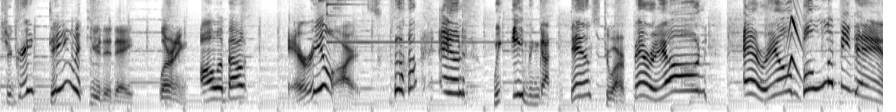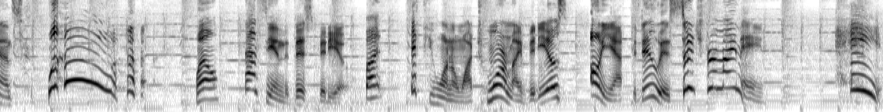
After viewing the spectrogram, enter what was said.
Such a great day with you today, learning all about aerial arts. and we even got to dance to our very own aerial Blippi dance. Woohoo! well, that's the end of this video, but if you want to watch more of my videos, all you have to do is search for my name. Hey,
